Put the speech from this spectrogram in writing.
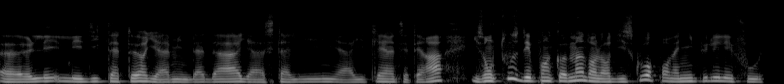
euh, les, dictateurs, il y a Amin Dada, il y a Staline, il y a Hitler, etc. Ils ont tous des points communs dans leur discours pour manipuler les foules.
